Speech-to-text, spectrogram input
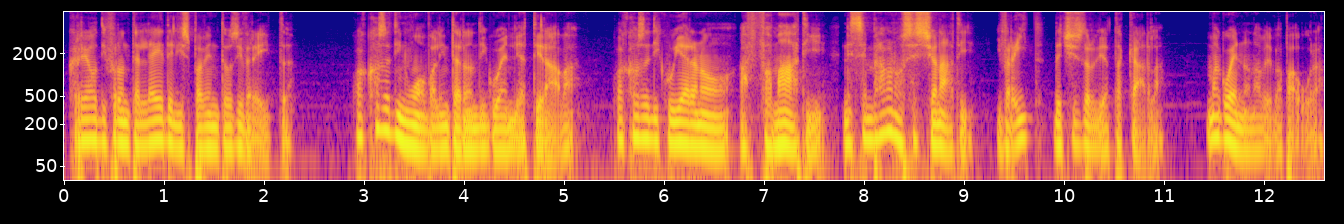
creò di fronte a lei degli spaventosi Wraith. Qualcosa di nuovo all'interno di Gwen li attirava, qualcosa di cui erano affamati, ne sembravano ossessionati. I Wraith decisero di attaccarla, ma Gwen non aveva paura.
